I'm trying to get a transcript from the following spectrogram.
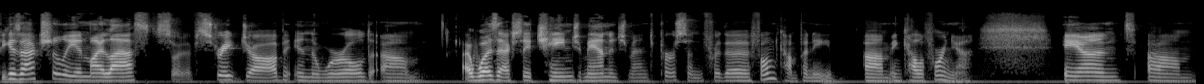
because actually, in my last sort of straight job in the world, um, I was actually a change management person for the phone company um, in California and um,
